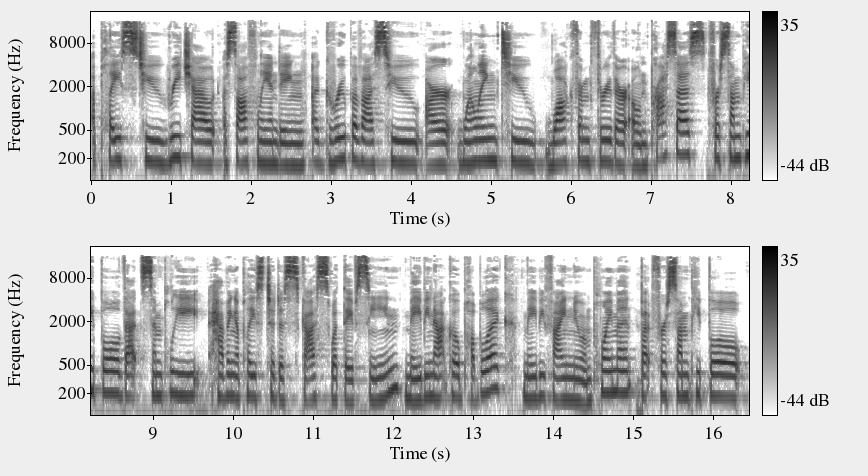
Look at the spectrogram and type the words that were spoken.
a place to reach out, a soft landing, a group of us who are willing to walk them through their own process. For some people, that's simply having a place to discuss what they've seen, maybe not go public, maybe find new employment. But for some people,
